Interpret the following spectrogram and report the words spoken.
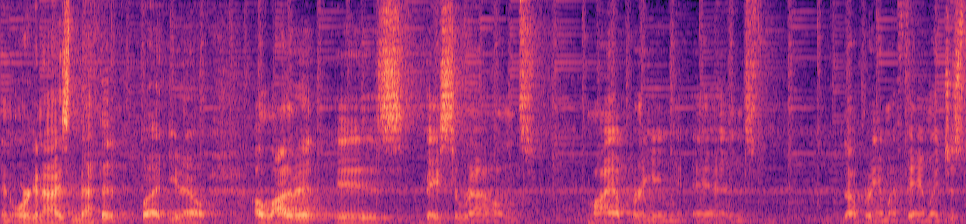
an organized method, but you know, a lot of it is based around my upbringing and upbringing of my family. Just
